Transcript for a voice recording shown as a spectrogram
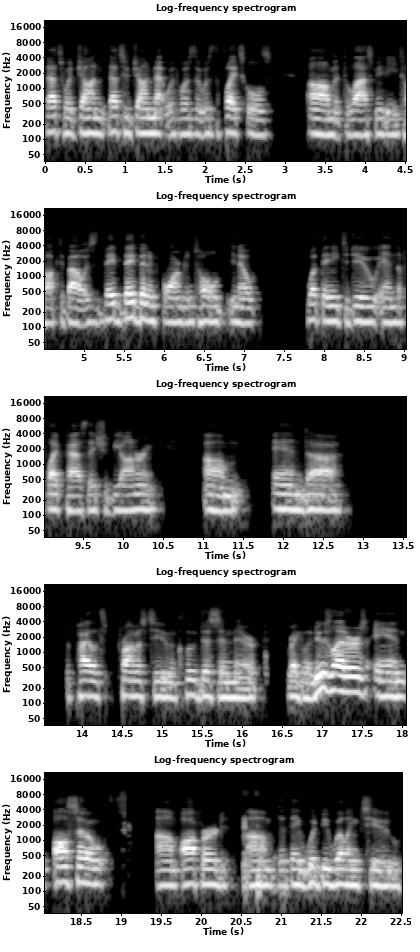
that's what John that's who John met with was it was the flight schools um, at the last meeting he talked about was they they've been informed and told you know what they need to do and the flight paths they should be honoring. Um, and uh, the pilots promised to include this in their regular newsletters and also um, offered um, that they would be willing to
